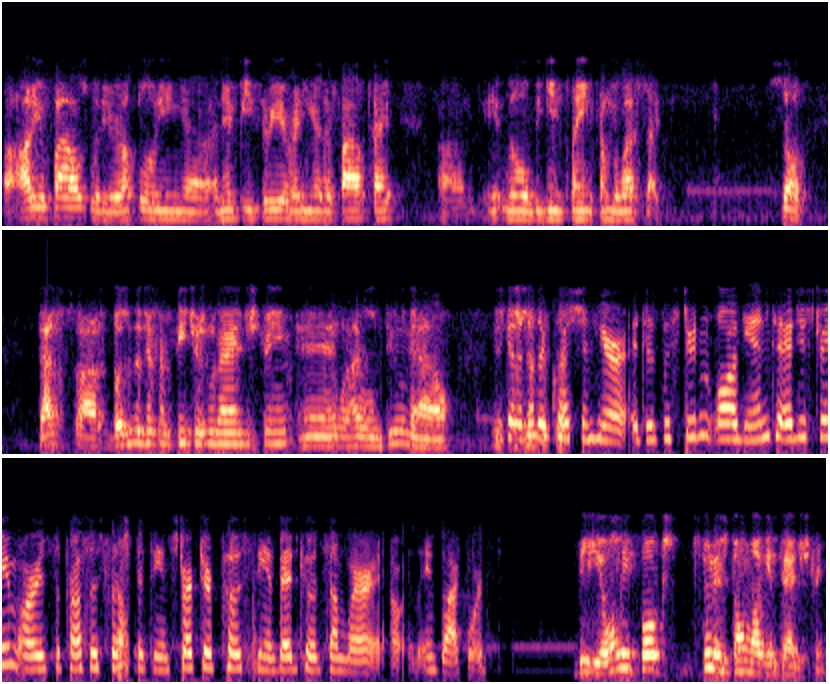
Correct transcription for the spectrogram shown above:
uh, audio files, whether you're uploading uh, an MP3 or any other file type, um, it will begin playing from the website. So that's uh, those are the different features with EduStream. And what I will do now is got another question here. Does the student log in to EduStream, or is the process such no. that the instructor posts the embed code somewhere uh, in Blackboard? The only folks, students don't log into EduStream.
